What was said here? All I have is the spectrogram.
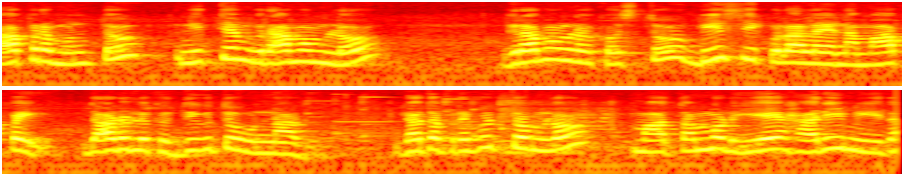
కాపురం ఉంటూ నిత్యం గ్రామంలో గ్రామంలోకి వస్తూ బీసీ కులాలైన మాపై దాడులకు దిగుతూ ఉన్నాడు. గత ప్రభుత్వంలో మా తమ్ముడు ఏ హరి మీద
